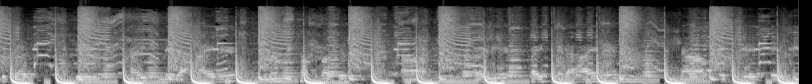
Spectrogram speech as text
Because the price made a high here, remember we talked about this um, earlier, price made a high here, now it did a reach.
